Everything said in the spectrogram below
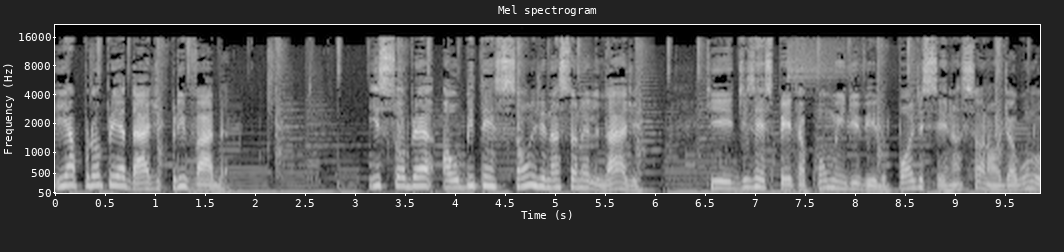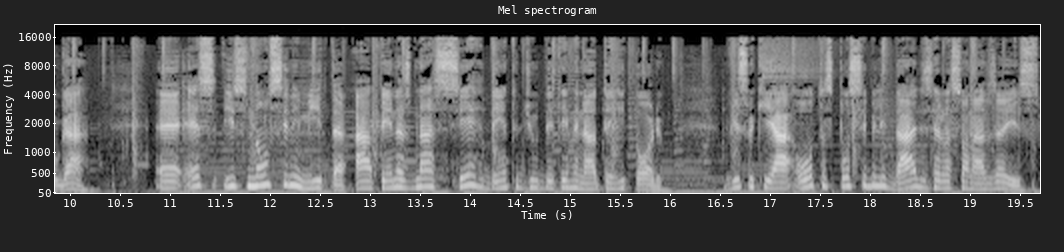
e a propriedade privada. E sobre a obtenção de nacionalidade, que diz respeito a como o indivíduo pode ser nacional de algum lugar, é, isso não se limita a apenas nascer dentro de um determinado território, visto que há outras possibilidades relacionadas a isso.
